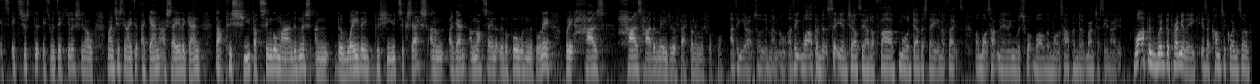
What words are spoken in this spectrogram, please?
it's it's just it's ridiculous you know Manchester United again I say it again that pursuit that single-mindedness and the way they pursued success and I'm, again I'm not saying that Liverpool wouldn't have done it but it has has had a major effect on English football. I think you're absolutely mental. I think what happened at City and Chelsea had a far more devastating effect on what's happening in English football than what's happened at Manchester United. What happened with the Premier League is a consequence of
